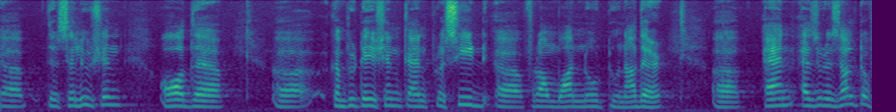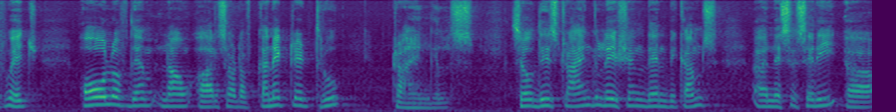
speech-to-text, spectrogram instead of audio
uh, the solution or the uh, computation can proceed uh, from one node to another uh, and as a result of which all of them now are sort of connected through triangles. So, this triangulation then becomes a necessary uh,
